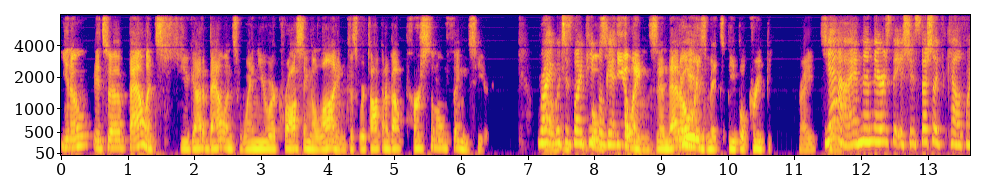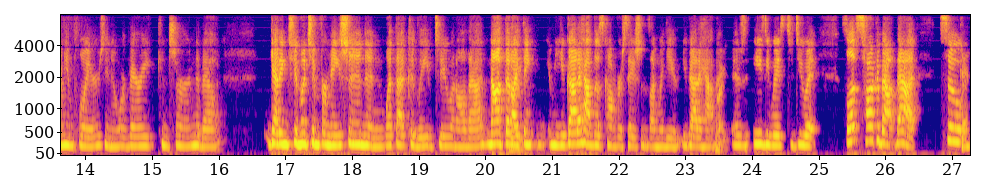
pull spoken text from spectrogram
you know, it's a balance. You got to balance when you are crossing a line because we're talking about personal things here. Right, um, which is why people get feelings, and that yeah. always makes people creepy, right? So, yeah, and then there's the issue, especially for California employers. You know, we're very concerned about getting too much information and what that could lead to and all that. Not that right. I think, I mean, you got to have those conversations. I'm with you. You got to have right. it. There's easy ways to do it. So let's talk about that. So, okay.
